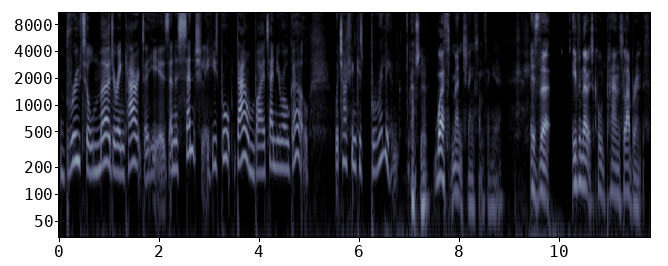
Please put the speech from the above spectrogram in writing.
brutal, murdering character he is. And essentially, he's brought down by a 10 year old girl, which I think is brilliant. Absolutely. worth mentioning something here is that even though it's called Pan's Labyrinth,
